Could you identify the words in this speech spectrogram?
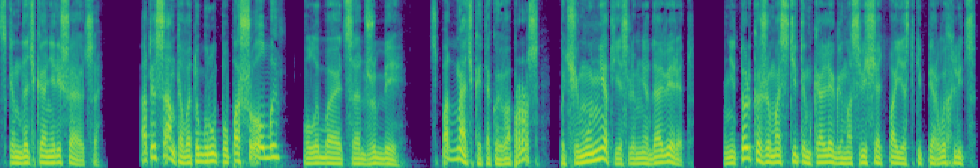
с кондачка не решаются. А ты сам-то в эту группу пошел бы? Улыбается Аджубей. С подначкой такой вопрос. Почему нет, если мне доверят? Не только же маститым коллегам освещать поездки первых лиц.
